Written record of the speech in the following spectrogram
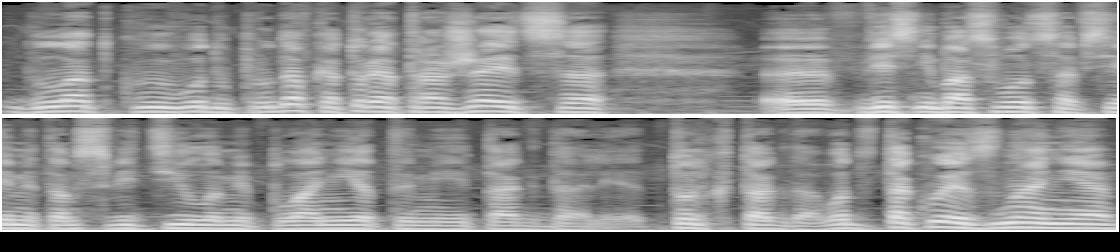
гладкую воду пруда, в которой отражается э, весь небосвод со всеми там светилами, планетами и так далее. Только тогда. Вот такое знание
